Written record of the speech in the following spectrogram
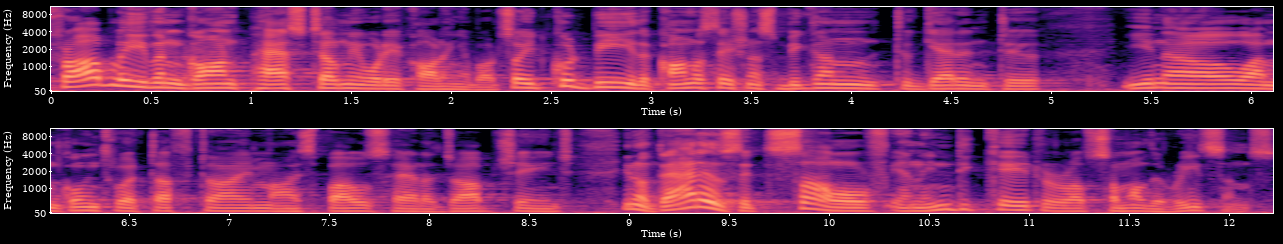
probably even gone past. Tell me what you're calling about. So it could be the conversation has begun to get into, you know, I'm going through a tough time. My spouse had a job change. You know, that is itself an indicator of some of the reasons.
